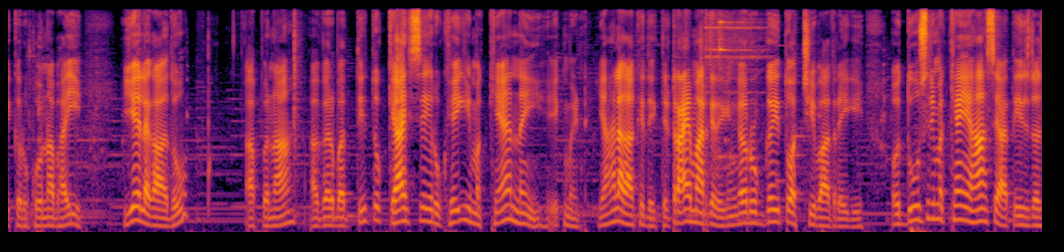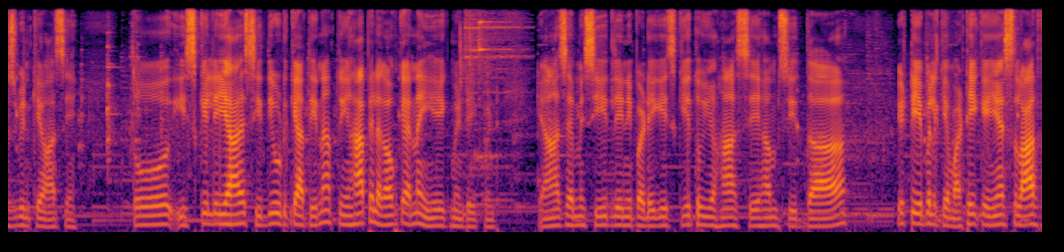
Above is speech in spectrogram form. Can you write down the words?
एक रुको ना भाई, ये लगा दूँ अपना अगरबत्ती तो क्या इससे रुकेगी मक्खियाँ? नहीं, एक मिनट, यहाँ लगा के देखते ट्राई मार के देखेंगे, अगर रुक गई तो अच्छी बात रहेगी। और दूसरी मक्खियाँ यहाँ से आती है, इस डस्टबिन के वहाँ से। तो इसके लिए यहाँ सीधी उड़ के आती है ना तो यहाँ पे लगाऊँ क्या? नहीं, एक मिनट एक मिनट। यहाँ से हमें सीध लेनी पड़ेगी इसकी तो यहाँ से हम सीधा ये टेबल के वहाँ, ठीक है, यहाँ स्लाब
